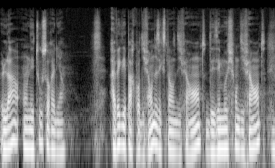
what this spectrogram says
là, on est tous Auréliens avec des parcours différents, des expériences différentes, des émotions différentes. Mhm.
